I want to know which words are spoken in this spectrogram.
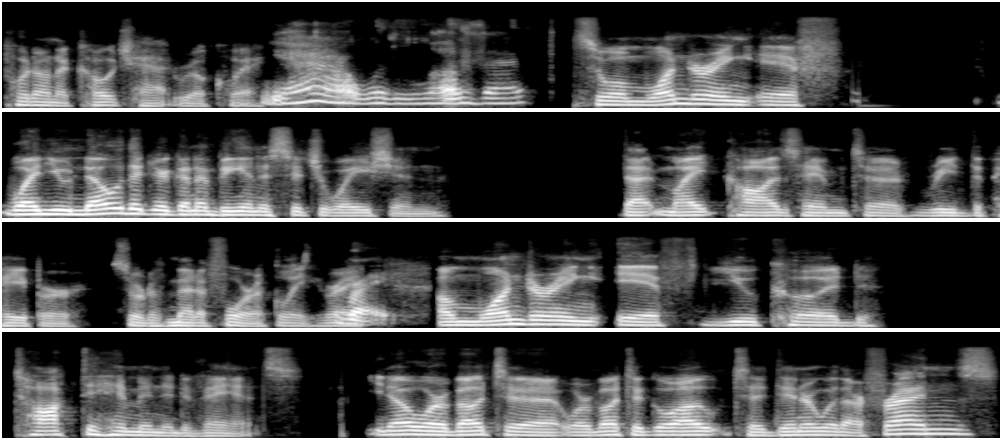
put on a coach hat real quick. Yeah i would love that. So i'm wondering if when you know that you're going to be in a situation that might cause him to read the paper sort of metaphorically right? Right. I'm wondering if you could talk to him in advance. You know we're about to we're about to go out to dinner with our friends.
